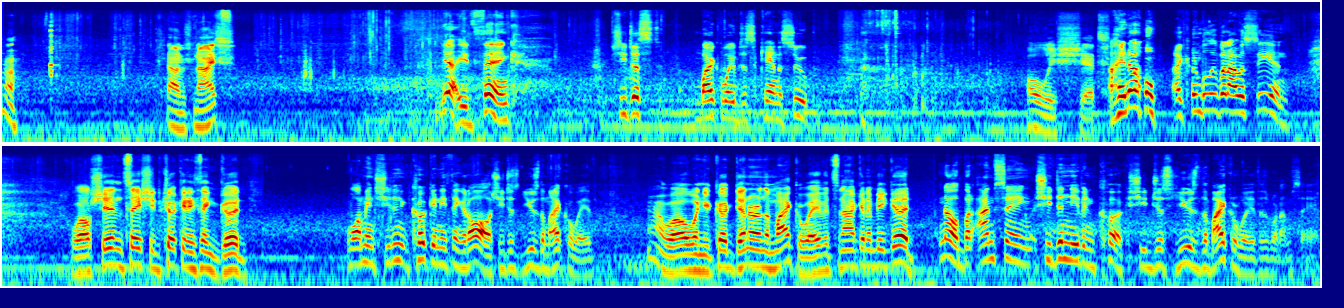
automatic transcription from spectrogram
Huh. Sounds nice. Yeah, you'd think. She just microwaved just a can of soup. Holy shit. I know. I couldn't believe what I was seeing. Well, she didn't say she'd cook anything good. Well, I mean, she didn't cook anything at all. She just used the microwave. Oh, well, when you cook dinner in the microwave, it's not going to be good. No, but I'm saying she didn't even cook. She just used the microwave, is what I'm saying.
